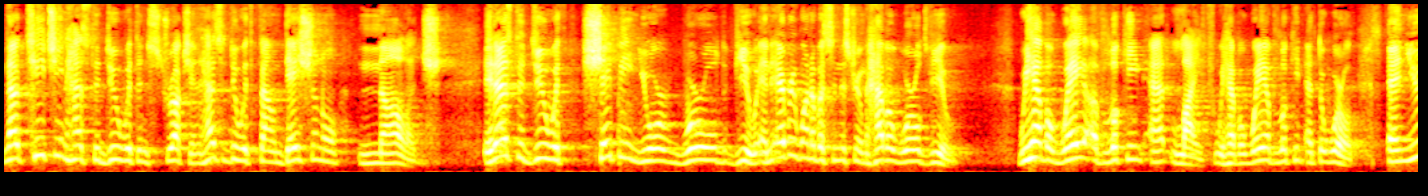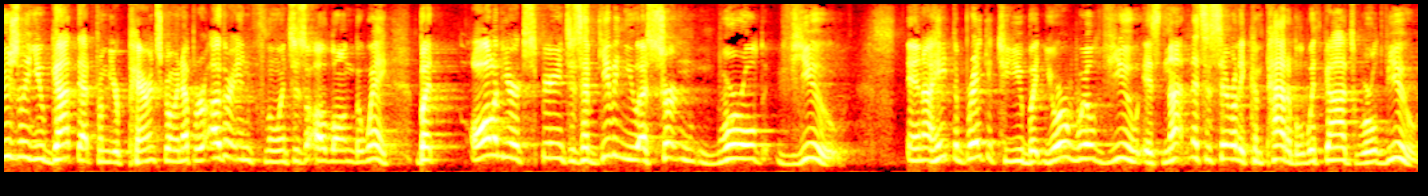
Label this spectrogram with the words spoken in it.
now, teaching has to do with instruction, it has to do with foundational knowledge. It has to do with shaping your worldview. And every one of us in this room have a worldview. We have a way of looking at life. We have a way of looking at the world. And usually you got that from your parents growing up or other influences along the way. But all of your experiences have given you a certain worldview. And I hate to break it to you, but your worldview is not necessarily compatible with God's worldview.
